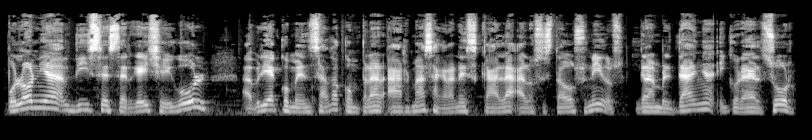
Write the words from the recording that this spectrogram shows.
Polonia, dice Sergei Shoigu, habría comenzado a comprar armas a gran escala a los Estados Unidos, Gran Bretaña y Corea del Sur.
